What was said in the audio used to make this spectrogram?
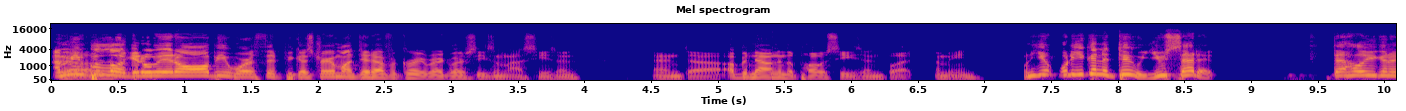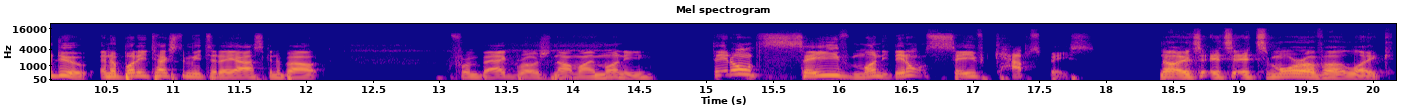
I mean, yeah, but look, it'll it'll all be worth it because Draymond did have a great regular season last season, and uh, up and down in the postseason. But I mean, what are you what are you gonna do? You said it. The hell are you gonna do? And a buddy texted me today asking about from Bag Broch, not my money. They don't save money. They don't save cap space. no, it's it's it's more of a like.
